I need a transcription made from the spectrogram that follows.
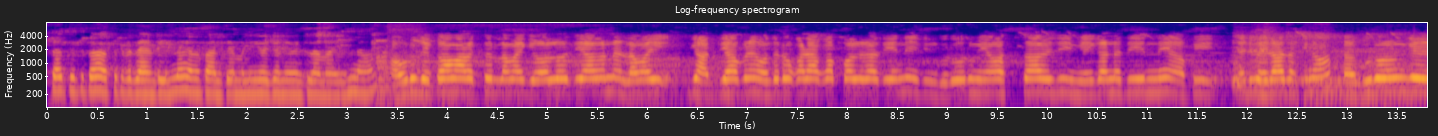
20 25 විතර දැනට ඉන්න හැම පන්තියම නියෝජනය වෙන ළමයි ඉන්නවා අවුරුදු දෙකමාරක් විතර ළමයි ගෙවල් වල තියාගන්න ළමයිගේ අධ්‍යාපනය හොඳටම කඩාකප්පල් වෙලා තියෙන්නේ. ඉතින් ගුරුවරු මේ අවස්ථාවේදී මේ ගන්න තීරණය අපි දැඩිව හෙලා දකිනවා. ගුරුවරුන්ගේ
